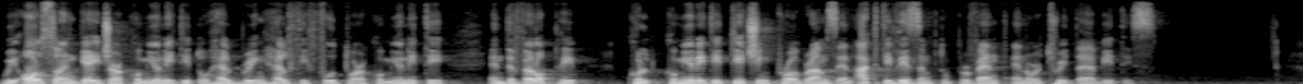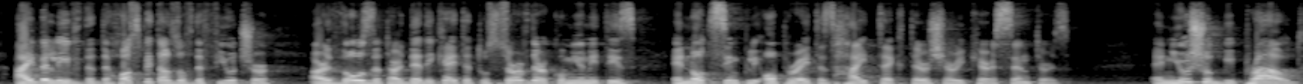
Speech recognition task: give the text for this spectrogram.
We also engage our community to help bring healthy food to our community and develop community teaching programs and activism to prevent and or treat diabetes. I believe that the hospitals of the future are those that are dedicated to serve their communities and not simply operate as high-tech tertiary care centers. And you should be proud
